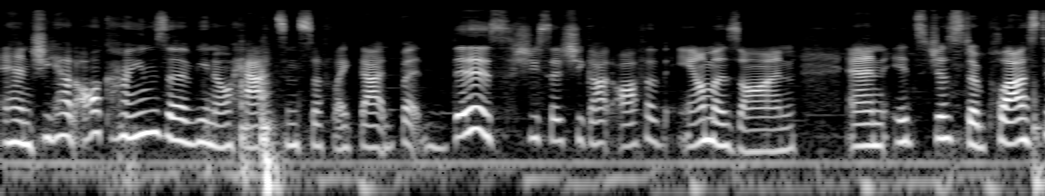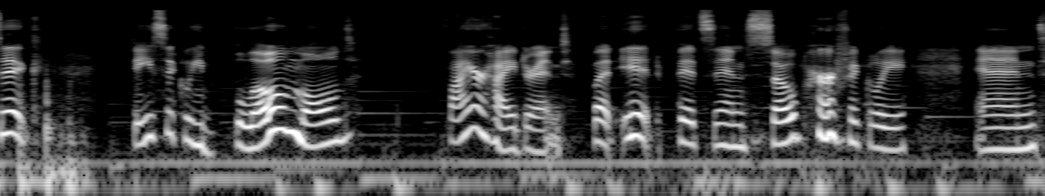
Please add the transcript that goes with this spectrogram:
And she had all kinds of, you know, hats and stuff like that. But this, she said she got off of Amazon. And it's just a plastic, basically blow mold fire hydrant. But it fits in so perfectly. And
